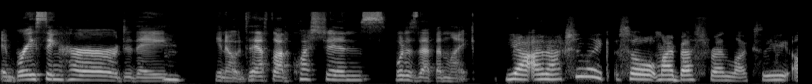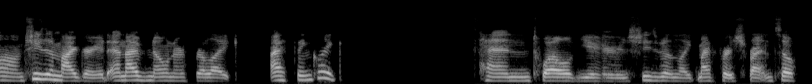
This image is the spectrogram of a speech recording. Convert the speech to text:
embracing her or do they, mm. you know, do they ask a lot of questions? What has that been like? Yeah, I'm actually like so my best friend Lexi, um, she's in my grade and I've known her for like I think like 10, 12 years. She's been like my first friend. So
